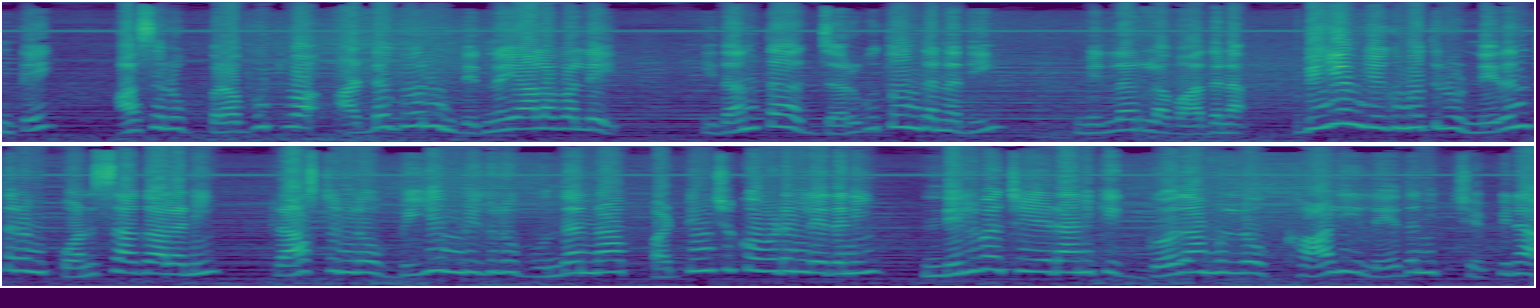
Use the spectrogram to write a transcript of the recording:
ఉంటే అసలు ప్రభుత్వ అడ్డగోలు నిర్ణయాల వల్లే ఇదంతా జరుగుతోందన్నది మిల్లర్ల వాదన. బియ్యం ఎగుమతులు నిరంతరం కొనసాగాలని రాష్ట్రంలో బియ్యం మిగులు ఉందన్నా పట్టించుకోవడం లేదని నిల్వ చేయడానికి గోదాముల్లో ఖాళీ లేదని చెప్పినా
